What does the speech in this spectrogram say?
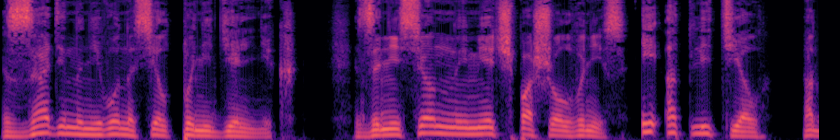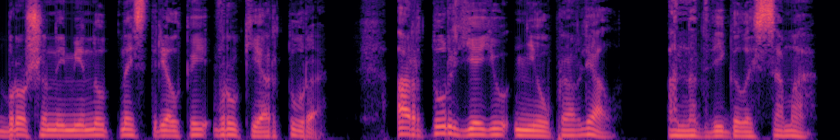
сзади на него насел понедельник. Занесенный меч пошел вниз и отлетел, отброшенный минутной стрелкой в руке Артура. Артур ею не управлял, она двигалась сама.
